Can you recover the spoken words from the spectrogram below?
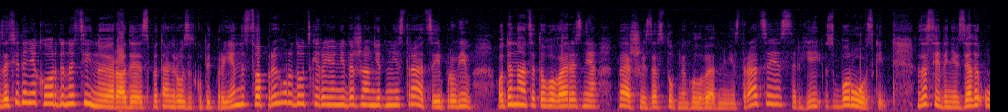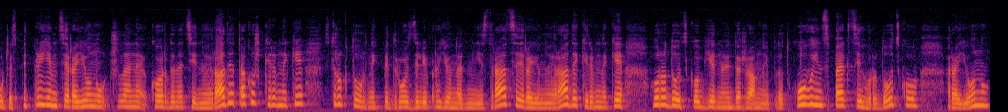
Засідання координаційної ради з питань розвитку підприємництва при Городоцькій районній державній адміністрації провів 11 вересня перший заступник голови адміністрації Сергій Зборовський. В засіданні взяли участь підприємці району, члени координаційної ради, також керівники структурних підрозділів районної адміністрації, районної ради, керівники Городоцької об'єднаної державної податкової інспекції, Городоцького районного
